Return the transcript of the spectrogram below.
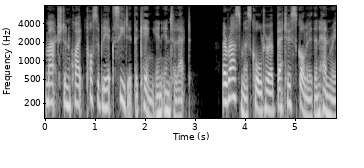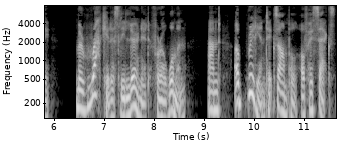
matched and quite possibly exceeded the king in intellect. Erasmus called her a better scholar than Henry, miraculously learned for a woman, and a brilliant example of her sex.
